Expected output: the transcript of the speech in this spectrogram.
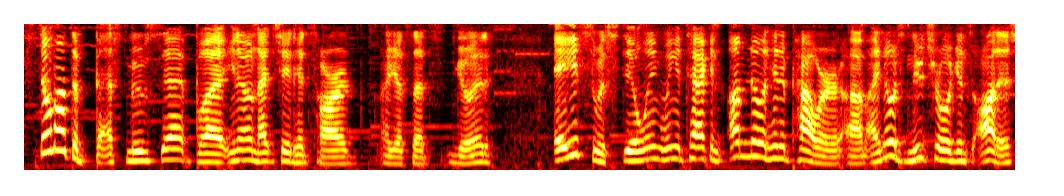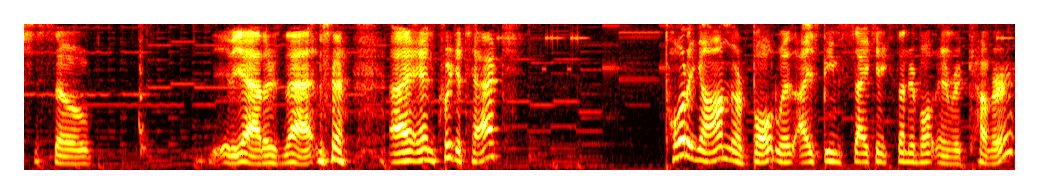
Still not the best move set, but you know, Nightshade hits hard. I guess that's good. Ace with Steel Wing, Wing Attack, and Unknown Hidden Power. Um, I know it's neutral against Oddish, so yeah, there's that. uh, and Quick Attack. Porygon or Bolt with Ice Beam, Psychic, Thunderbolt, and Recover.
